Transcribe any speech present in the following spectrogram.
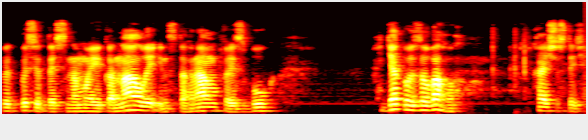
Підписуйтесь, на мої канали, Instagram, Facebook. Дякую за увагу. Хай щастить.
